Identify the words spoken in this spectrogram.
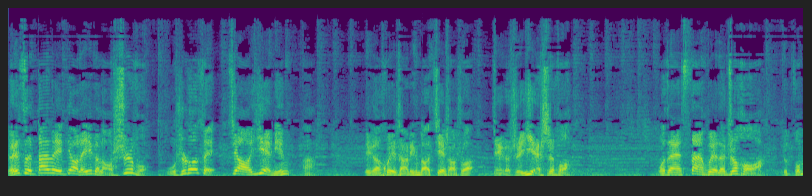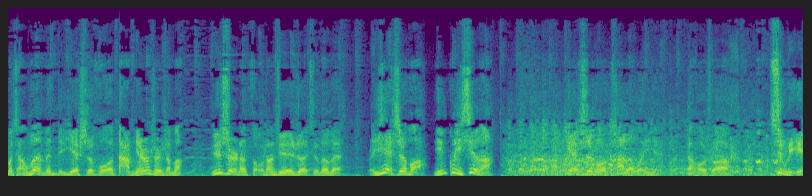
有一次，单位调来一个老师傅，五十多岁，叫叶明啊。这个会上领导介绍说，这个是叶师傅。我在散会了之后啊，就琢磨想问问这叶师傅大名是什么。于是呢，走上去热情的问：“叶师傅，您贵姓啊？”叶师傅看了我一眼，然后说：“姓李。”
